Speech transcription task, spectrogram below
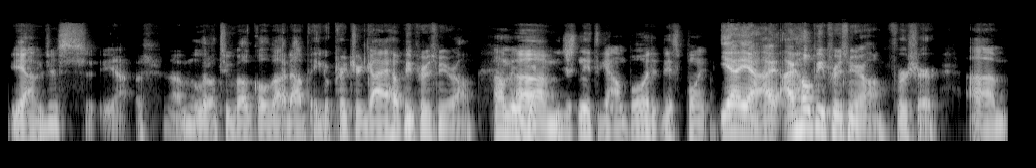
Yeah, I'm just yeah, I'm a little too vocal about not being a Pritchard guy. I hope he proves me wrong. I mean, um, yeah, you just need to get on board at this point. Yeah, yeah, I, I hope he proves me wrong for sure. Um,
